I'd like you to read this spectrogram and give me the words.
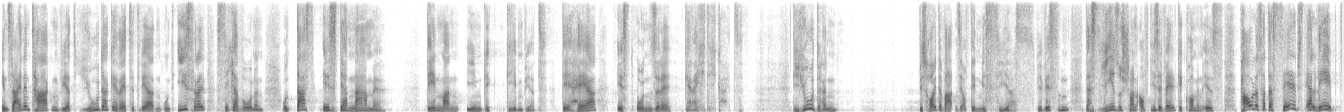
In seinen Tagen wird Juda gerettet werden und Israel sicher wohnen. Und das ist der Name, den man ihm gegeben wird. Der Herr ist unsere Gerechtigkeit. Die Juden bis heute warten sie auf den Messias. Wir wissen, dass Jesus schon auf diese Welt gekommen ist. Paulus hat das selbst erlebt.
